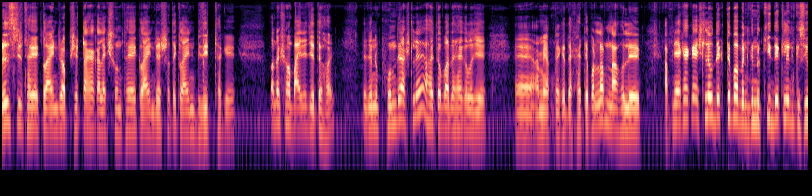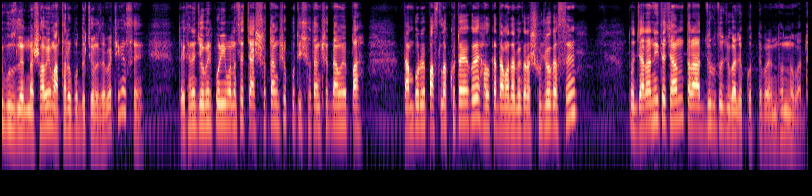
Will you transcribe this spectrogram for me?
রেজিস্ট্রি থাকে ক্লায়েন্টের অফিসের টাকা কালেকশন থাকে ক্লায়েন্টের সাথে ক্লায়েন্ট ভিজিট থাকে। অনেক সময় বাইরে যেতে হয়। এই জন্য ফোন দিয়ে আসলে হয়তো বা দেখা গেলো যে আমি আপনাকে দেখাইতে পারলাম। না হলে আপনি একা একা আসলেও দেখতে পাবেন, কিন্তু কি দেখলেন কিছুই বুঝলেন না। সবই মাথার উপর দিয়ে চলে যাবে, ঠিক আছে? তো এখানে জমির পরিমাণ আছে চার শতাংশ, পঁচিশ শতাংশের দামে পা, দাম পড়বে পাঁচ লক্ষ টাকা করে। হালকা দামাদামি করার সুযোগ আছে। তো যারা নিতে চান তারা দ্রুত যোগাযোগ করতে পারেন। ধন্যবাদ।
